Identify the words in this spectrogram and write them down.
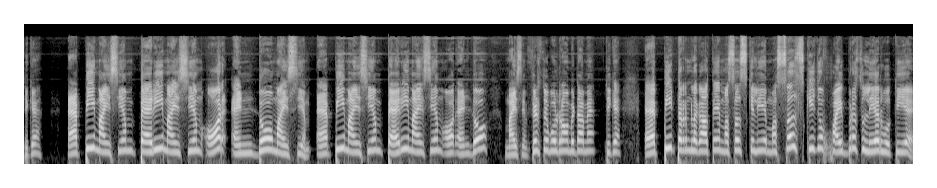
ठीक है? एपीमाइसियम, पेरीमाइसियम और एंडोमाइसियम। एपीमाइसियम, पेरीमाइसियम और एंडोमाइसियम। फिर से बोल रहा हूँ बेटा मैं, ठीक है? एपी टर्म लगाते हैं मसल्स के लिए। मसल्स की जो फाइब्रस लेयर होती है,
